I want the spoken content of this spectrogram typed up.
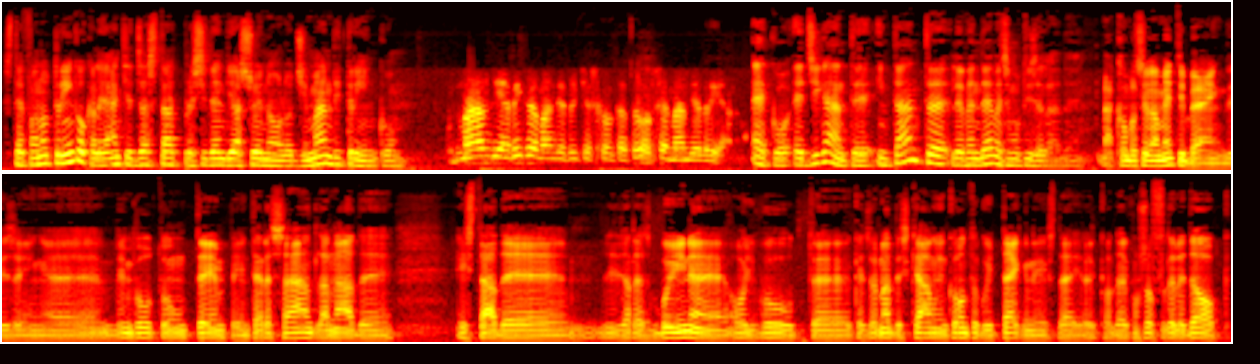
Stefano Trinco, che è anche già stato presidente di Asso Enologi. Mandi Trinco. Mandi Enrico, mandi a tutti gli ascoltatori e mandi Adriano. Ecco, è gigante, intanto le vendeva molto isolate. Ma complessivamente bene, diciamo. Eh, abbiamo avuto un tempo interessante, la nade è stata di buone, ho avuto eh, che giornate di scambio incontro con i tecnici del, del consorzio delle DOC,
